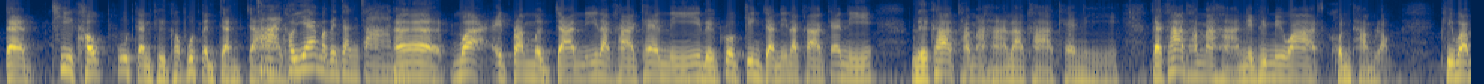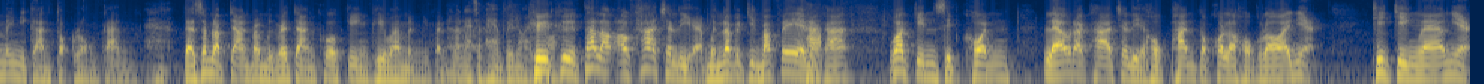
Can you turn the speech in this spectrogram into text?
แต่ที่เขาพูดกันคือเขาพูดเป็นจานจานใช่เขาแยกมาเป็นจานจานๆเออว่าไอ้ปลาหมึกจานนี้ราคาแค่นี้ หรือครัวกิ้งจานนี้ราคาแค่นี้ หรือค่าทำอาหารราคาแค่นี้ แต่ค่าทำอาหารเนี่ยพี่ไม่ว่าคนทำหรอก พี่ว่าไม่มีการตกลงกัน แต่สำหรับจานปลาหมึกและจานคั่วกิ้งพี่ว่ามันมีปัญหามันอาจจะแพงไปหน่อยคือเนอะคือถ้าเราเอาค่าเฉลี่ยเหมือนเราไปกินบุฟเฟ่ต์ครับนะคะ ว่ากิน 10 คน แล้วราคาเฉลี่ย 6,000ตกคนละ 600เนี่ยที่จริงแล้วเนี่ย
